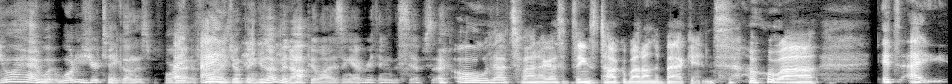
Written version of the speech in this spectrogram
Go ahead. What, what is your take on this before I, I- before I, I- jump in? Because I'm monopolizing everything this episode. Oh, that's fine. I got some things to talk about on the back end. So, uh, it's I.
